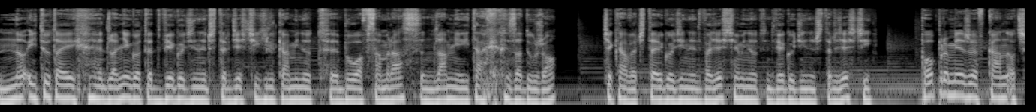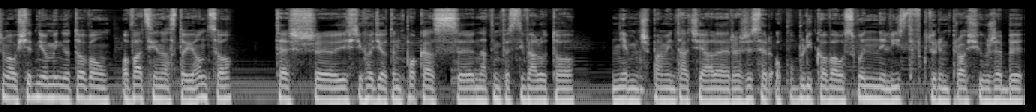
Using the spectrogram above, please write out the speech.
No i tutaj dla niego te 2 godziny 40 kilka minut było w sam raz, dla mnie i tak za dużo. Ciekawe, 4 godziny 20 minut, 2 godziny 40. Po premierze w Cannes otrzymał 7-minutową owację na stojąco. Też e, jeśli chodzi o ten pokaz e, na tym festiwalu, to nie wiem czy pamiętacie, ale reżyser opublikował słynny list, w którym prosił, żeby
